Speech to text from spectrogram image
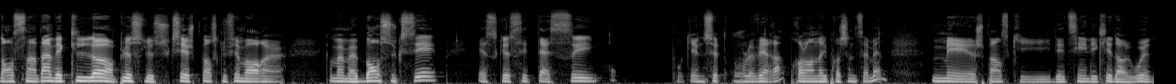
on s'entend avec là, en plus, le succès. Je pense que le film avoir un, quand même un bon succès. Est-ce que c'est assez? Pour qu'il y ait une suite? On le verra, probablement dans les prochaines semaines. Mais je pense qu'il détient les clés d'Hollywood.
